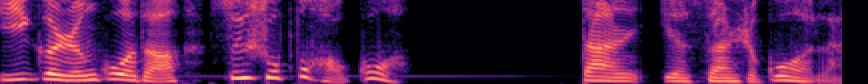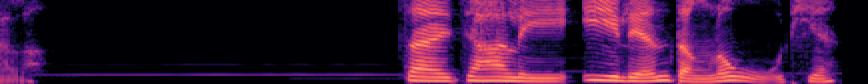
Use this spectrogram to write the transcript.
一个人过得虽说不好过，但也算是过来了。在家里一连等了五天。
